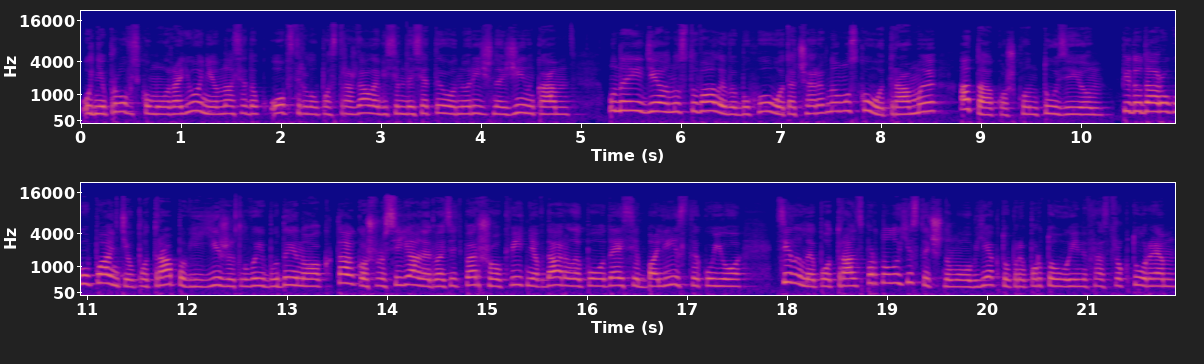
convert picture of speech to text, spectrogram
У Дніпровському районі внаслідок обстрілу постраждала 81-річна жінка. У неї діагностували вибухову та черевно-мозкову травми, а також контузію. Під удар окупантів потрапив її житловий будинок. Також росіяни 21 квітня вдарили по Одесі балістикою, цілили по транспортно-логістичному об'єкту припортової інфраструктури.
